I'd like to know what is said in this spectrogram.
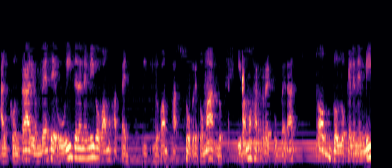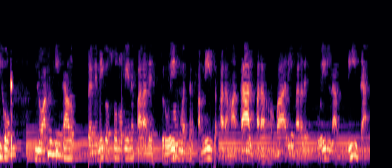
al contrario, en vez de huir del enemigo, vamos a lo vamos a sobretomarlo y vamos a recuperar todo lo que el enemigo nos ha quitado. El enemigo solo viene para destruir nuestra familia, para matar, para robar y para destruir la vida.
